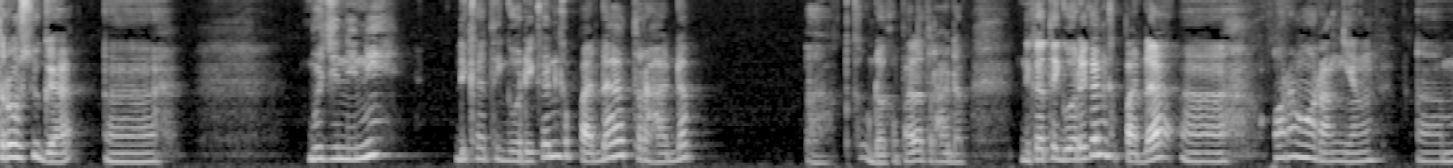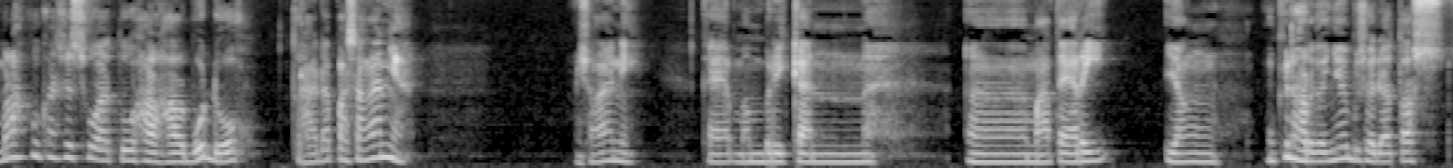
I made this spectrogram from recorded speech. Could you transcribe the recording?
terus juga, eh, bucin ini dikategorikan kepada terhadap eh, udah kepada terhadap dikategorikan kepada eh, orang-orang yang eh, melakukan sesuatu hal-hal bodoh terhadap pasangannya. Misalnya nih, kayak memberikan eh, materi yang mungkin harganya bisa di atas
